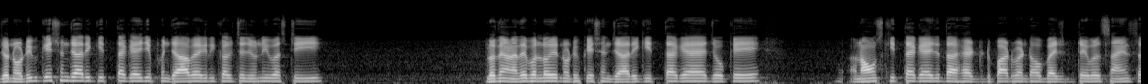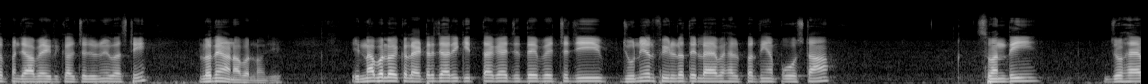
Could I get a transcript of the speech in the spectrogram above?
ਜੋ ਨੋਟੀਫਿਕੇਸ਼ਨ ਜਾਰੀ ਕੀਤਾ ਗਿਆ ਜੀ, ਪੰਜਾਬ ਐਗਰੀਕਲਚਰ ਯੂਨੀਵਰਸਿਟੀ ਲੁਧਿਆਣਾ ਦੇ ਵੱਲੋਂ ਇਹ ਨੋਟੀਫਿਕੇਸ਼ਨ ਜਾਰੀ ਕੀਤਾ ਗਿਆ ਹੈ, ਜੋ ਕਿ ਅਨਾਉਂਸ ਕੀਤਾ ਗਿਆ ਜਿੱਦਾਂ head department of vegetable science Punjab agriculture university Ludhiana ਵੱਲੋਂ ਜੀ। ਇਹਨਾਂ ਵੱਲੋਂ ਇੱਕ ਲੈਟਰ ਜਾਰੀ ਕੀਤਾ ਗਿਆ ਜਿਸ ਦੇ ਵਿੱਚ ਜੀ ਜੂਨੀਅਰ ਫੀਲਡ ਅਤੇ ਲੈਬ ਹੈਲਪਰ ਦੀਆਂ ਪੋਸਟਾਂ ਸੰਬੰਧੀ ਜੋ ਹੈ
